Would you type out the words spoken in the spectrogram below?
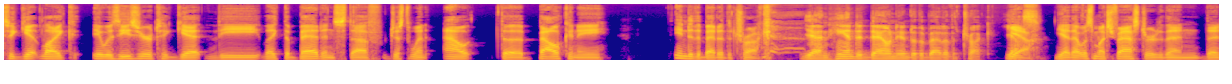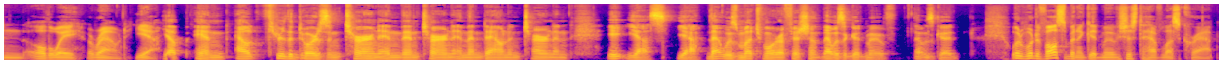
To get like it was easier to get the like the bed and stuff just went out the balcony into the bed of the truck. Yeah, and handed down into the bed of the truck. Yes. Yeah. Yeah. That was much faster than than all the way around. Yeah. Yep. And out through the doors and turn and then turn and then down and turn. And it, yes. Yeah. That was much more efficient. That was a good move. That was good. What would have also been a good move is just to have less crap.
